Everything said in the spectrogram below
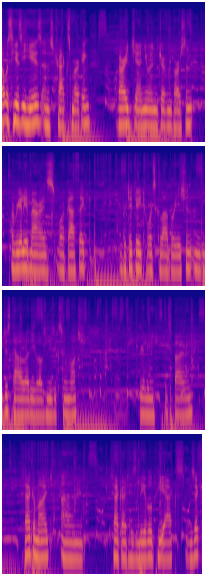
that was Hazey Haze and his track Smirking. Very genuine, driven person. I really admire his work ethic, particularly towards collaboration, and you can just tell that he loves music so much. Really inspiring. Check him out and check out his label PX Music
